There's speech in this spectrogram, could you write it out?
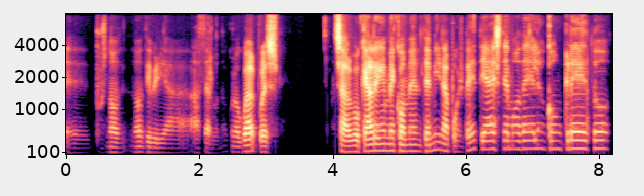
eh, pues no, no debería hacerlo. Con lo cual, pues salvo que alguien me comente, mira, pues vete a este modelo en concreto.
